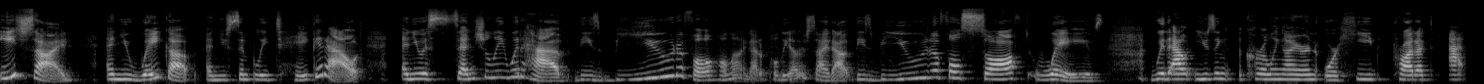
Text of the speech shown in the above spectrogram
each side and you wake up and you simply take it out and you essentially would have these beautiful hold on i got to pull the other side out these beautiful soft waves without using a curling iron or heat product at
